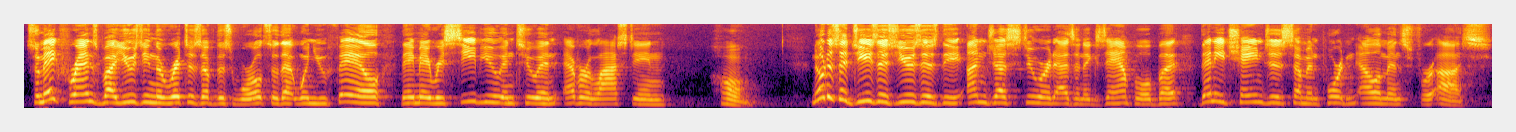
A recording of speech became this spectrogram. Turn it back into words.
So make friends by using the riches of this world so that when you fail, they may receive you into an everlasting home. Notice that Jesus uses the unjust steward as an example, but then he changes some important elements for us.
